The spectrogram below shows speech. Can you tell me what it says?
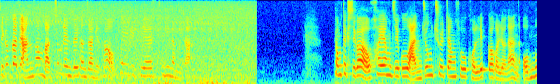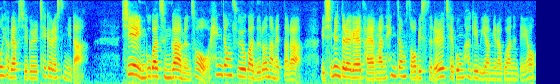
지금까지 안성 맞춤랜드 현장에서 KBPS 최민아입니다. 평택시가 화양지구 안중 출장소 건립과 관련한 업무 협약식을 체결했습니다. 시의 인구가 증가하면서 행정 수요가 늘어남에 따라 시민들에게 다양한 행정 서비스를 제공하기 위함이라고 하는데요.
